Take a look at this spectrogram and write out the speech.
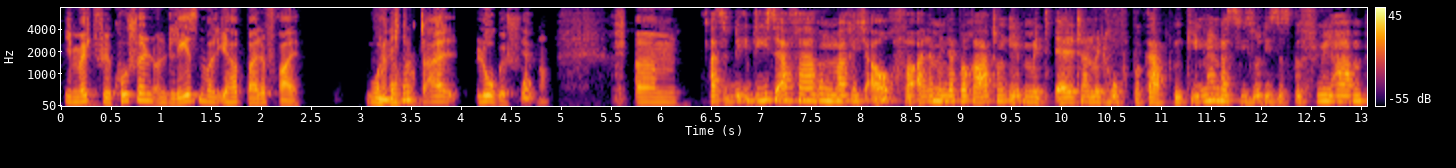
Ich möchte viel kuscheln und lesen, weil ihr habt beide frei. Wunderbar. Fand ich total logisch. Ja. Ne? Ähm, also diese Erfahrung mache ich auch, vor allem in der Beratung eben mit Eltern mit hochbegabten Kindern, dass sie so dieses Gefühl haben,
